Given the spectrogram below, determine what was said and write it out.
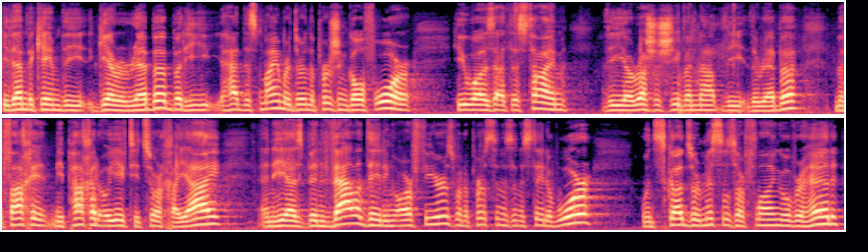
He then became the Gerer Rebbe, but he had this mimer during the Persian Gulf War. He was at this time the uh, Rosh Hashiva, not the, the Rebbe. And he has been validating our fears when a person is in a state of war, when scuds or missiles are flying overhead.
